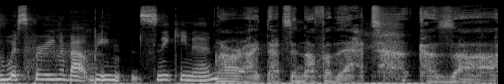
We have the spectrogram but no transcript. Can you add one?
whispering about being sneaking in. All right, that's enough of that, because uh,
